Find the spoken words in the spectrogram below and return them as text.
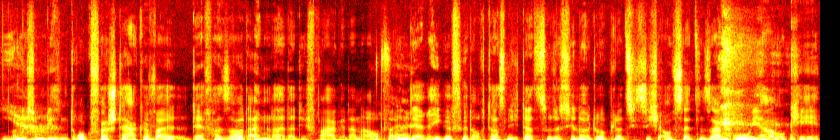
ja. und nicht um diesen Druckverstärker, weil der versaut einem leider die Frage dann auch, Voll. weil in der Regel führt auch das nicht dazu, dass die Leute plötzlich sich aufsetzen und sagen, oh ja, okay,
